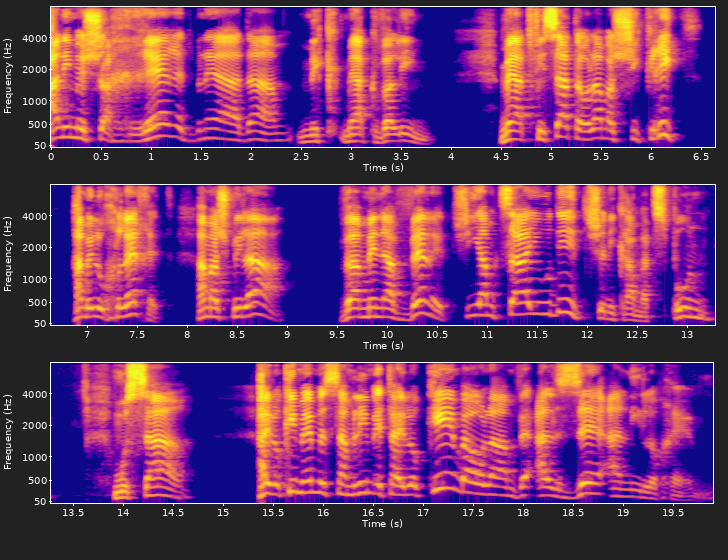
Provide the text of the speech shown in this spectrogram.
אני משחרר את בני האדם מהכבלים, מהתפיסת העולם השקרית, המלוכלכת, המשפילה והמנוולת שהיא המצאה יהודית שנקרא מצפון, מוסר. האלוקים הם מסמלים את האלוקים בעולם ועל זה אני לוחם.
